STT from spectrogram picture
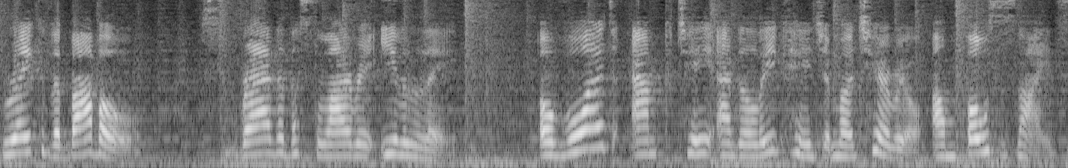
Break the bubble. Spread the slurry evenly. Avoid empty and leakage material on both sides.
